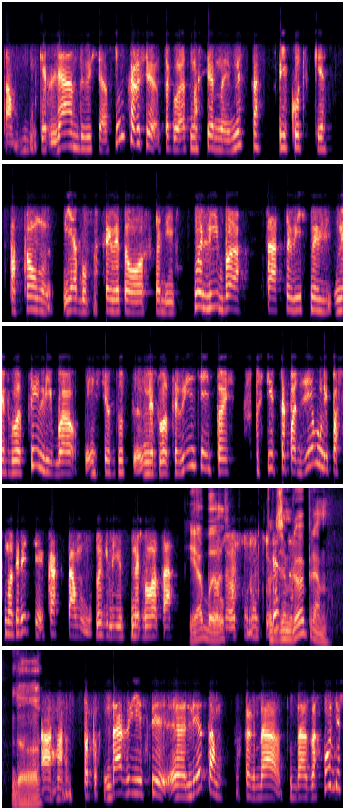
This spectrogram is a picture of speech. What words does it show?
там гирлянды висят. Ну, короче, такое атмосферное место в Якутске. Потом я бы посоветовала сходить. Ну, либо Царство Вечной Мерзлоты, либо Институт мерзлотоведения, то есть спуститься под землю и посмотреть, как там выглядит мерзлота. Я был. Под землей прям? Да. Ага. Даже если э, летом, когда туда заходишь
